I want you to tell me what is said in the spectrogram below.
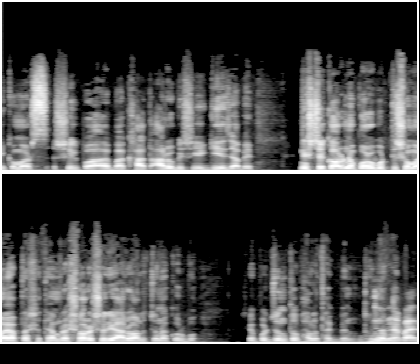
ই কমার্স শিল্প বা খাত আরও বেশি এগিয়ে যাবে। নিশ্চয়ই করোনা পরবর্তী সময় আপনার সাথে আমরা সরাসরি আরও আলোচনা করব। সে পর্যন্ত ভালো থাকবেন। ধন্যবাদ।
